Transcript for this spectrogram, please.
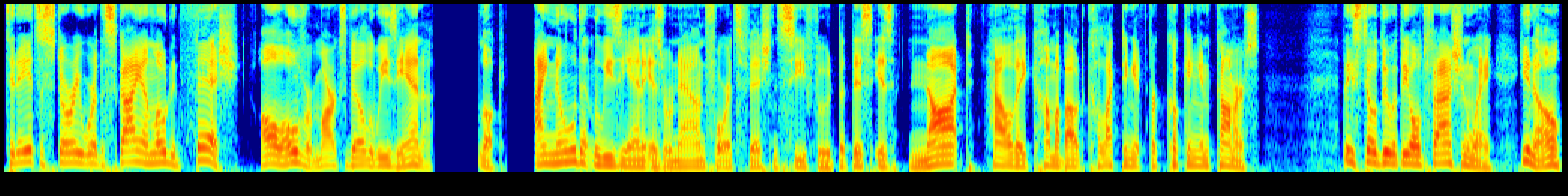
Today, it's a story where the sky unloaded fish all over Marksville, Louisiana. Look, I know that Louisiana is renowned for its fish and seafood, but this is not how they come about collecting it for cooking and commerce. They still do it the old fashioned way, you know,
